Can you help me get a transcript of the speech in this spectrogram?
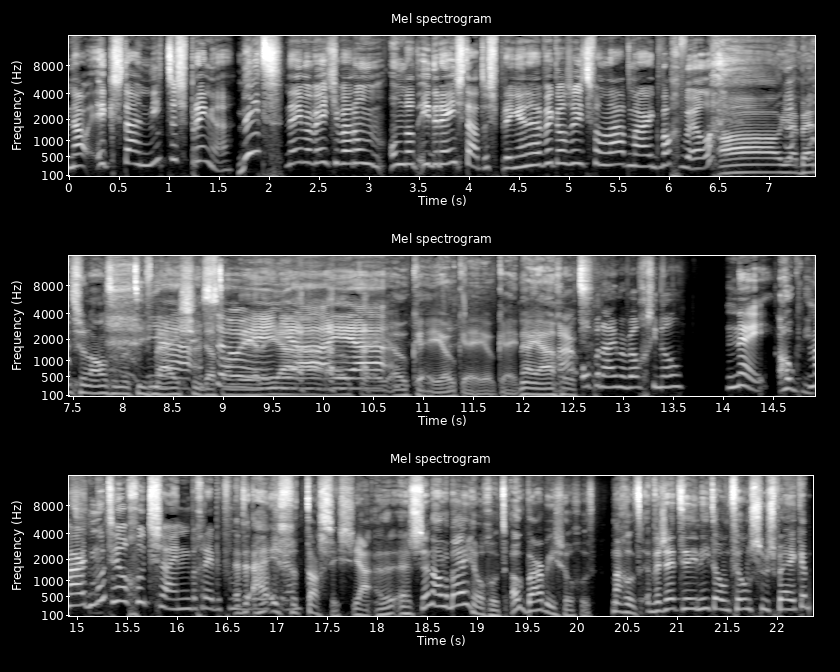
Nou, ik sta niet te springen. Niet? Nee, maar weet je waarom? Omdat iedereen staat te springen. En dan heb ik al zoiets van, laat maar, ik wacht wel. Oh, jij bent zo'n alternatief meisje. ja, dat zo dan weer. Ja. Oké, oké, oké. Nou ja, goed. Maar Oppenheimer wel gezien al? Nee. Ook niet. Maar het moet heel goed zijn, begreep ik van het, Hij is fantastisch. Ja, ze zijn allebei heel goed. Ook Barbie is heel goed. Maar goed, we zitten hier niet om films te bespreken.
